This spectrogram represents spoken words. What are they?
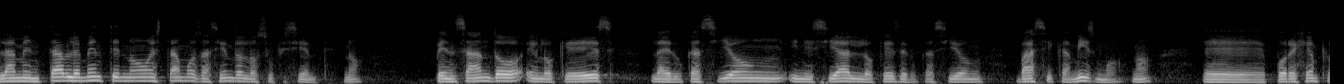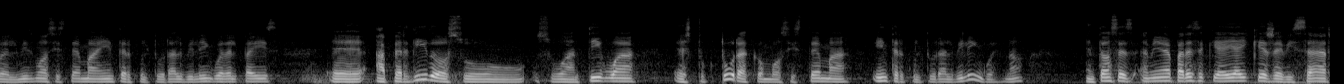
lamentablemente no estamos haciendo lo suficiente, ¿no? pensando en lo que es la educación inicial, lo que es educación básica mismo, ¿no? Eh, por ejemplo, el mismo sistema intercultural bilingüe del país eh, ha perdido su, su, antigua estructura como sistema intercultural bilingüe. ¿no? Entonces, a mí me parece que ahí hay que revisar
